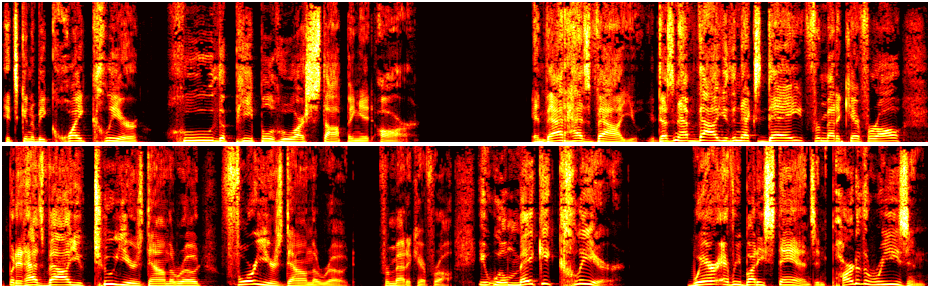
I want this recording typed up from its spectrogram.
it's going to be quite clear who the people who are stopping it are. And that has value. It doesn't have value the next day for Medicare for All, but it has value two years down the road, four years down the road for Medicare for All. It will make it clear where everybody stands. And part of the reason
